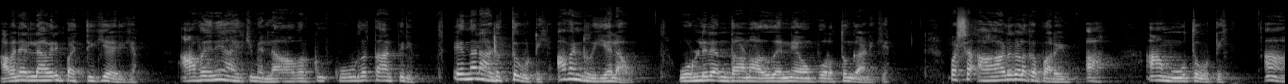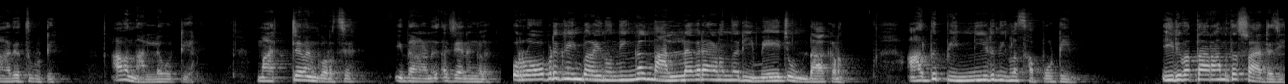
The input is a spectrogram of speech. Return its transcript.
അവനെല്ലാവരും പറ്റിക്കുകയായിരിക്കാം. അവനെ ആയിരിക്കും എല്ലാവർക്കും കൂടുതൽ താല്പര്യം. എന്നാൽ അടുത്ത കുട്ടി അവൻ റിയൽ എന്താണോ അത് തന്നെ അവൻ പുറത്തും കാണിക്കുക പക്ഷെ ആളുകളൊക്കെ പറയും ആ ആ മൂത്ത കുട്ടി ആ ആദ്യത്തെ കുട്ടി അവൻ നല്ല കുട്ടിയാണ് മറ്റവൻ കുറച്ച് ഇതാണ് ജനങ്ങൾ റോബർട്ട് ഗ്രീൻ പറയുന്നു നിങ്ങൾ നല്ലവരാണെന്നൊരു ഇമേജ് ഉണ്ടാക്കണം. അത് പിന്നീട് നിങ്ങളെ സപ്പോർട്ട് ചെയ്യും. ഇരുപത്താറാമത്തെ സ്ട്രാറ്റജി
